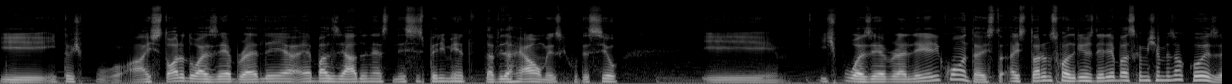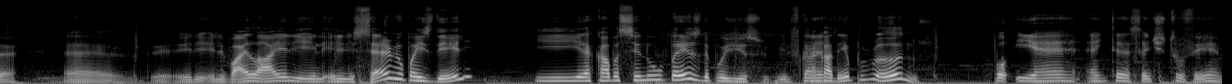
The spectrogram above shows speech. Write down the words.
E então, tipo, a história do Isaiah Bradley é, é baseada nesse, nesse experimento da vida real mesmo que aconteceu. E, e tipo, o Isaiah Bradley ele conta, a, histó- a história nos quadrinhos dele é basicamente a mesma coisa. É, ele, ele vai lá, ele, ele, ele serve o país dele e ele acaba sendo preso depois disso. Ele fica na É. cadeia por anos. Pô, e é, é interessante tu ver.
